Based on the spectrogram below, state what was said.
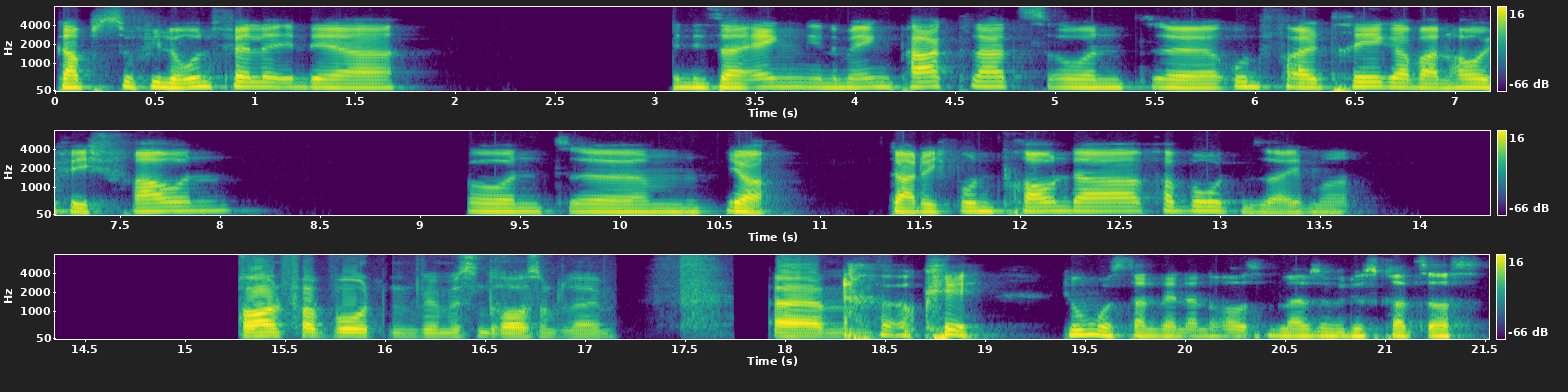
gab es zu viele Unfälle in der in dieser engen, in dem engen Parkplatz und äh, Unfallträger waren häufig Frauen. Und ähm, ja, dadurch wurden Frauen da verboten, sag ich mal. Frauen verboten, wir müssen draußen bleiben. Ähm, Okay, du musst dann, wenn dann draußen bleiben, so wie du es gerade sagst.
